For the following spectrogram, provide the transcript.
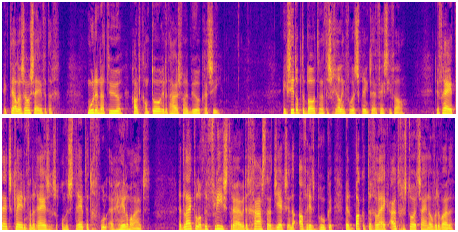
Ik tel er zo 70. Moeder Natuur houdt kantoor in het Huis van de Bureaucratie. Ik zit op de boot naar de Schelling voor het Springtuinfestival. De vrije tijdskleding van de reizigers onderstreept het gevoel er helemaal uit. Het lijkt wel of de vliestruien, de Gastra-jacks en de afritsbroeken... met bakken tegelijk uitgestort zijn over de Wadden.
